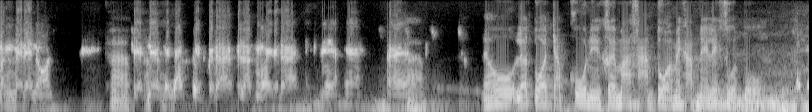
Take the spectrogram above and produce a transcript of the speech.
มันไม่แน่นอนครับเจ็ดครับเนี่ยเป็นหลักสิบก็ได้เป็นหลักหน่วยก็ได้ เนี่ยไงอ่าครับ แล้วแล้วตัวจับคู่นี่เคยมาสามตัวไหมครับ ในเลขสูตรปู่โอ้โห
